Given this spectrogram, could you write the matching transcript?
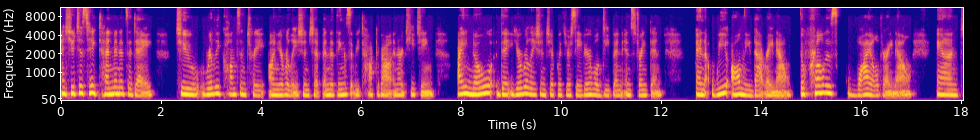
as you just take 10 minutes a day to really concentrate on your relationship and the things that we talk about in our teaching, I know that your relationship with your Savior will deepen and strengthen. And we all need that right now. The world is wild right now. And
